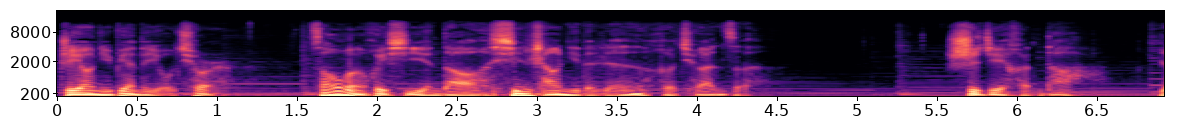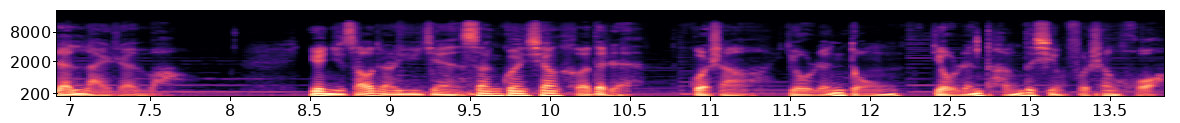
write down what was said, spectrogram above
只要你变得有趣儿，早晚会吸引到欣赏你的人和圈子。世界很大，人来人往，愿你早点遇见三观相合的人，过上有人懂、有人疼的幸福生活。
